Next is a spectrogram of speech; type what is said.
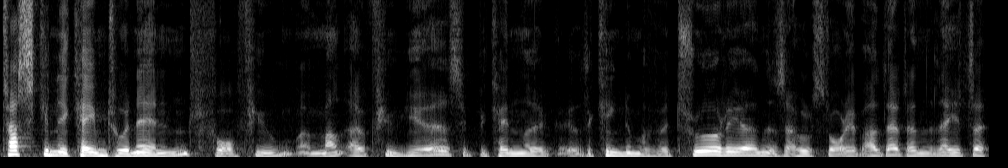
Tuscany came to an end for a few, a, month, a few years. It became the, the kingdom of Etruria, and there's a whole story about that. And later,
